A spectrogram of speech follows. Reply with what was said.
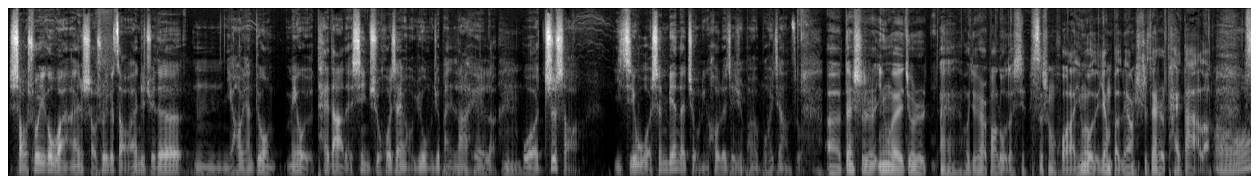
少说一个晚安，少说一个早安，就觉得嗯，你好像对我没有太大的兴趣或占有欲，我们就把你拉黑了。嗯我至少以及我身边的九零后的这群朋友不会这样做。呃，但是因为就是哎，我就有点暴露我的私私生活了，因为我的样本量实在是太大了。哦，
